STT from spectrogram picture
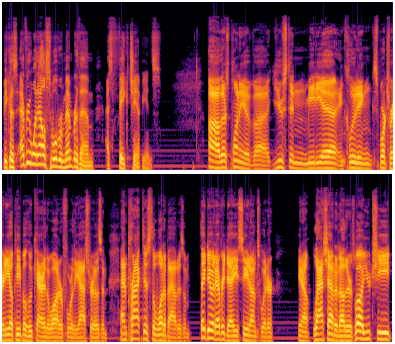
because everyone else will remember them as fake champions. Oh, there's plenty of uh, Houston media, including sports radio people, who carry the water for the Astros and and practice the whataboutism. They do it every day. You see it on Twitter. You know, lash out at others. Well, you cheat.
